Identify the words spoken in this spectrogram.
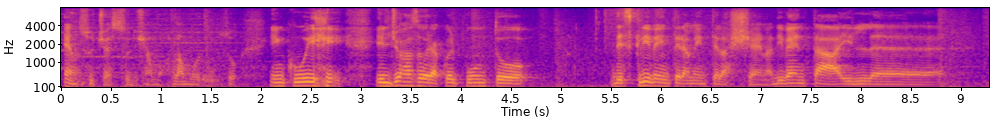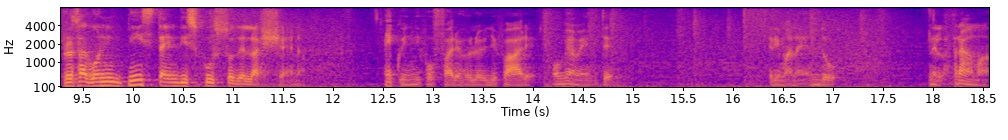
è un successo diciamo clamoroso in cui il giocatore a quel punto descrive interamente la scena, diventa il eh, protagonista indiscusso della scena e quindi può fare quello che gli pare. Ovviamente rimanendo nella trama,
